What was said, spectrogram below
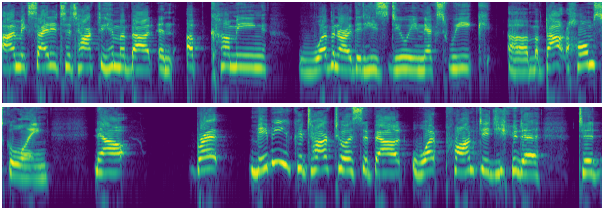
i'm excited to talk to him about an upcoming webinar that he's doing next week um, about homeschooling. Now brett maybe you could talk to us about what prompted you to to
